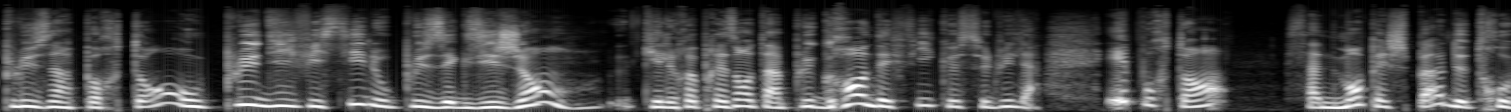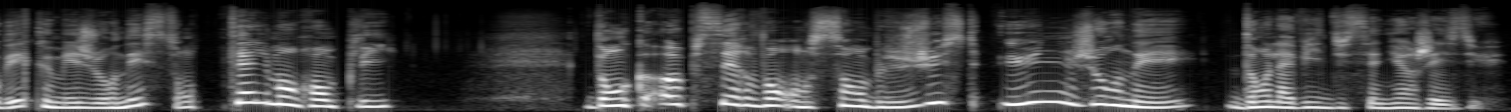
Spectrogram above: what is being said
plus important ou plus difficile ou plus exigeant, qu'il représente un plus grand défi que celui-là. Et pourtant, ça ne m'empêche pas de trouver que mes journées sont tellement remplies donc observons ensemble juste une journée dans la vie du Seigneur Jésus.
